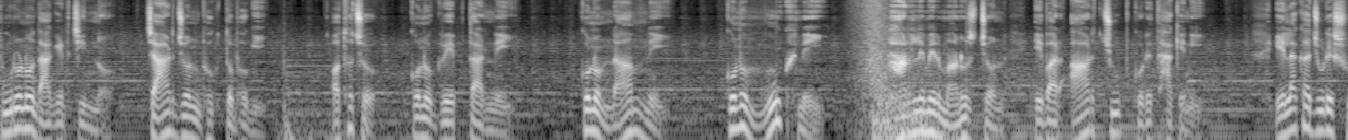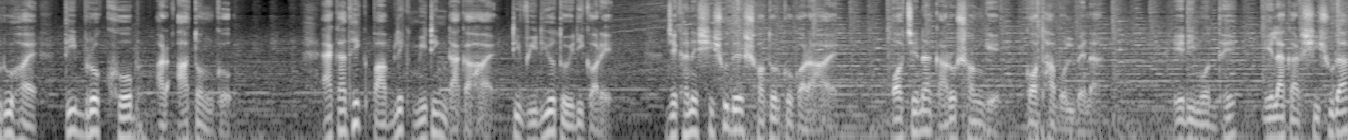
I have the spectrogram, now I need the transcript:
পুরনো দাগের চিহ্ন, চারজন ভুক্তভোগী। অথচ কোনো গ্রেপ্তার নেই, কোনো নাম নেই, কোনো মুখ নেই। হারলেমের মানুষজন এবার আর চুপ করে থাকেনি। এলাকা জুড়ে শুরু হয় তীব্র ক্ষোভ আর আতঙ্ক। একাধিক পাবলিক মিটিং ডাকা হয়, একটি ভিডিও তৈরি করে, যেখানে শিশুদের সতর্ক করা হয়। অচেনা কারও সঙ্গে কথা বলবে না। এরই মধ্যে এলাকার শিশুরা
